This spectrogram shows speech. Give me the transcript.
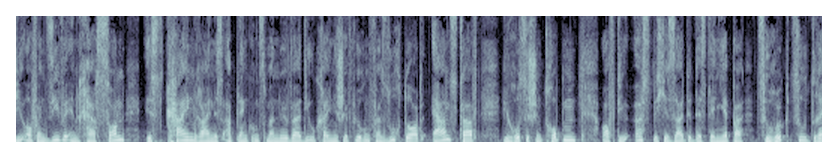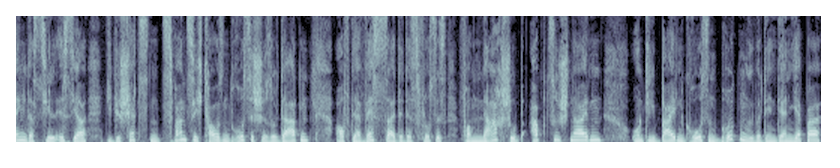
die Offensive in Cherson ist kein reines Ablenkungsmanöver. Die ukrainische Führung versucht dort ernsthaft, die russischen Truppen auf die östliche Seite des Dnjepr zurückzudrängen. Das Ziel ist ja, die geschätzten 20.000 russische Soldaten auf der Westseite des Flusses vom Nachschub abzuschneiden und die beiden großen Brücken über den Dnjepr,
